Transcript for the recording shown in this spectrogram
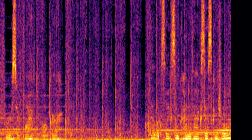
for a survival bunker. That looks like some kind of access control.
